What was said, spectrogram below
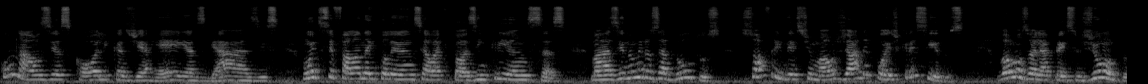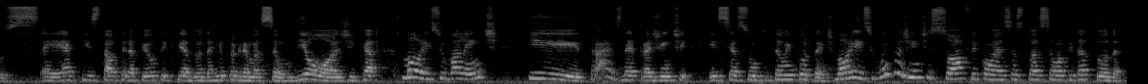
com náuseas, cólicas, diarreias, gases. Muito se fala na intolerância à lactose em crianças, mas inúmeros adultos sofrem deste mal já depois de crescidos. Vamos olhar para isso juntos? É, aqui está o terapeuta e criador da reprogramação biológica, Maurício Valente, que traz né, para a gente esse assunto tão importante. Maurício, muita gente sofre com essa situação a vida toda.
